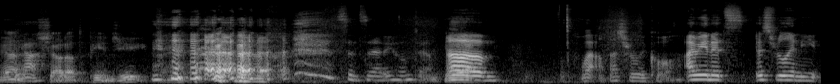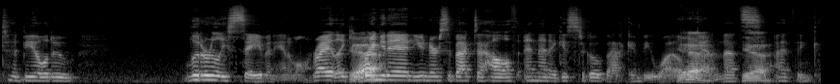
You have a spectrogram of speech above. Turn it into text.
Yeah. Yeah. Shout out to P and G. Cincinnati hometown. Yeah. Um, wow, that's really cool. I mean, it's it's really neat to be able to literally save an animal, right? Like you Yeah. bring it in, you nurse it back to health, and then it gets to go back and be wild Yeah, again. That's yeah. I think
